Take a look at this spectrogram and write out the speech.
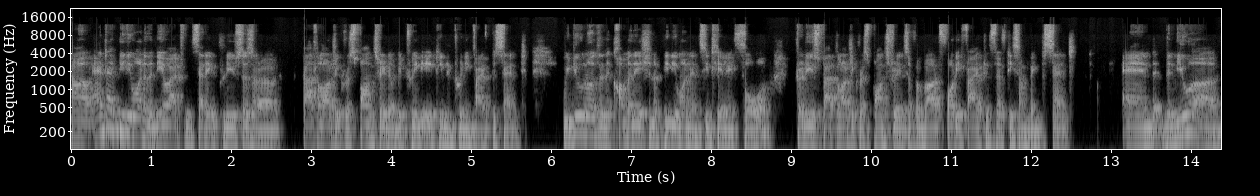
Now, anti-PD-1 in the neoadjuvant setting produces a pathologic response rate of between 18 and 25%. We do know that the combination of PD1 and CTLA4 produce pathologic response rates of about 45 to 50 something percent. And the newer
